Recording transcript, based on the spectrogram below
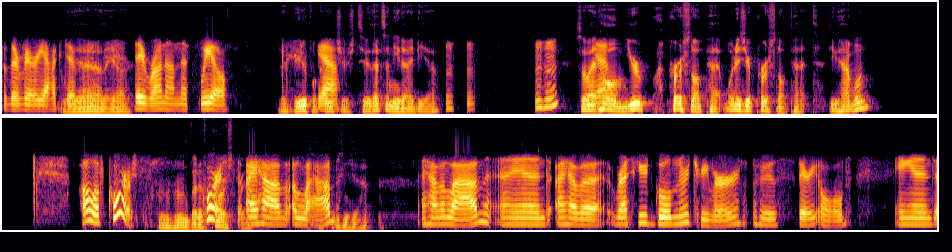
so they're very active. Yeah, they are. They run on this wheel. They're beautiful Yeah. creatures too. That's a neat idea. Mhm. Mhm. So, at Yeah. home, your personal pet. What is your personal pet? Do you have one? Oh, of course. Mm-hmm, but of, Of course. Brett. I have a lab. yeah. I have a lab, and I have a rescued golden retriever who's very old, and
